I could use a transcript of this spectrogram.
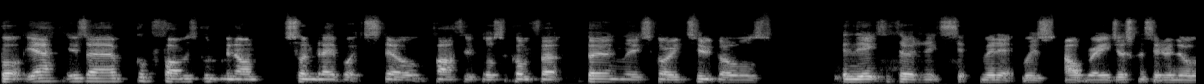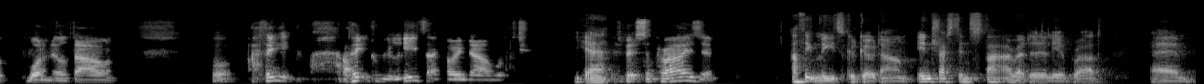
But yeah, it was a good performance, good win on Sunday, but it's still far too close to comfort. Burnley scoring two goals in the 83rd and 86th minute was outrageous, considering they were one 0 down. But I think it, I think it could be Leeds that are going down, which Yeah, is a bit surprising. I think Leeds could go down. Interesting stat I read earlier, Brad. Um,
